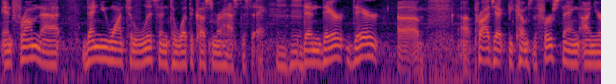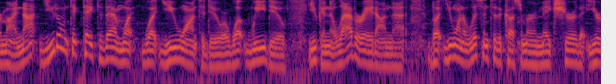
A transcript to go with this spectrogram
and from that, then you want to listen to what the customer has to say. Mm-hmm. Then their their uh, uh, project becomes the first thing on your mind. Not you don't dictate to them what what you want to do or what we do. You can elaborate on that, but you want to listen to the customer and make sure that you're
